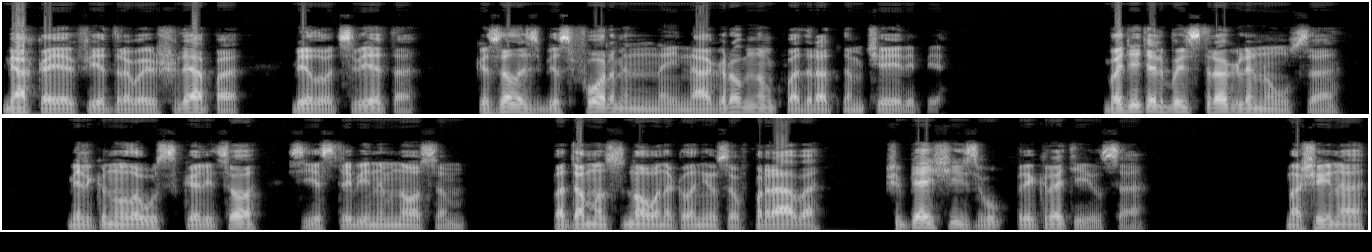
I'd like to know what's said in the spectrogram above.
Мягкая фетровая шляпа белого цвета казалась бесформенной на огромном квадратном черепе. Водитель быстро оглянулся. Мелькнуло узкое лицо с ястребиным носом. Потом он снова наклонился вправо. Шипящий звук прекратился. Машина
